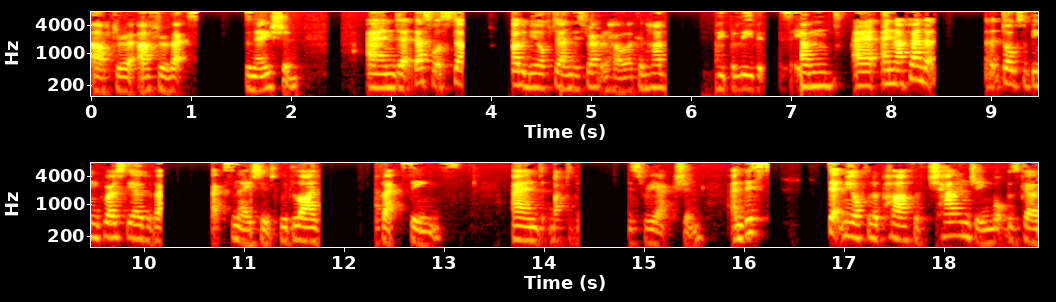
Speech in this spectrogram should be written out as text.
after after a vaccination, and uh, that's what started me off down this rabbit hole. I can hardly believe it. Um, uh, and I found out that dogs were being grossly over vaccinated with live vaccines, and after this reaction, and this set me off on a path of challenging what was go-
